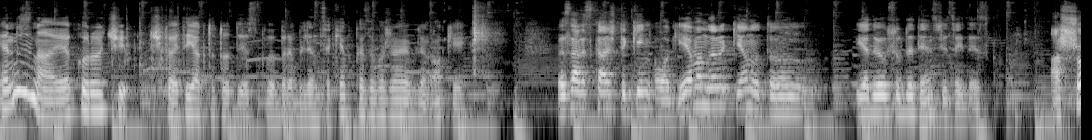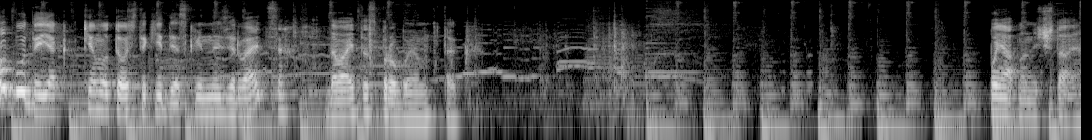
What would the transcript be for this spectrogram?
Я не знаю, я коротше. Чекайте, як тут диск вибере, блін, ця кепка заважає, блін, окей. Ви зараз скажете кинь ок, я вам зараз кину, то я дивився в дитинстві цей диск. А що буде, як кинути ось такий диск? Він не зірветься? Давайте спробуємо. Так. Понятно, не читає.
